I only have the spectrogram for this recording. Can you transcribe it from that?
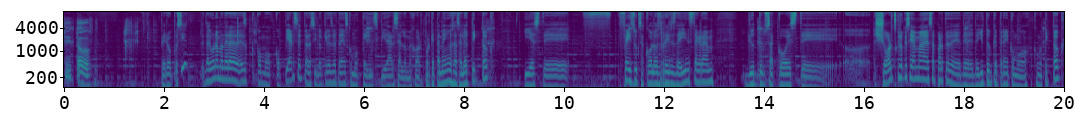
Sí, todos. Pero pues sí, de alguna manera es como copiarse, pero si lo quieres ver también es como que inspirarse a lo mejor. Porque también, o sea, salió TikTok y este Facebook sacó los reels de Instagram, YouTube sacó este uh, Shorts, creo que se llama esa parte de, de- de YouTube que tiene como, como TikTok.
